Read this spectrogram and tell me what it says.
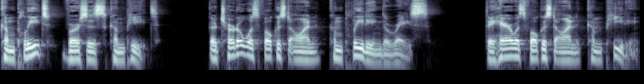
Complete versus compete. The turtle was focused on completing the race. The hare was focused on competing.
